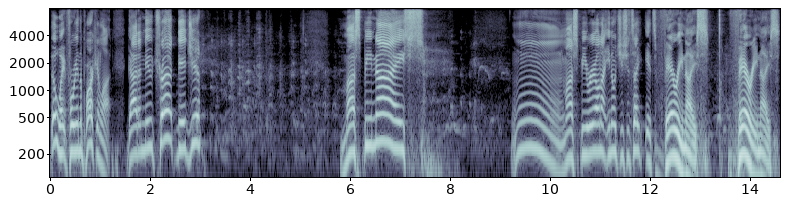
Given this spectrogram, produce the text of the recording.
They'll wait for you in the parking lot. Got a new truck, did you? must be nice. Mmm, must be real nice. You know what you should say? It's very nice. Very nice.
